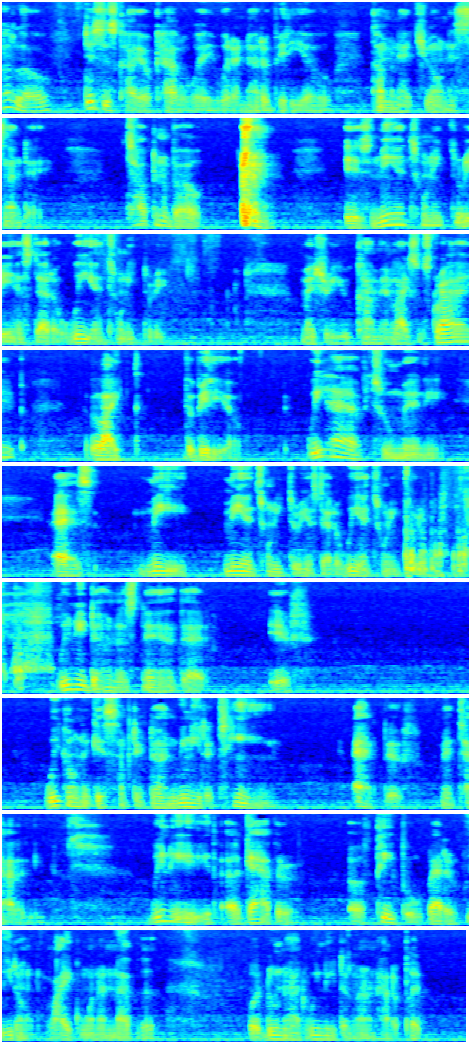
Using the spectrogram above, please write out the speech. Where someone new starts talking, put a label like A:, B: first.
A: Hello, this is Kyle Calloway with another video coming at you on this Sunday. Talking about is me in 23 instead of we in 23. Make sure you comment, like, subscribe, like the video. We have too many as me, me in 23 instead of we in 23. We need to understand that if we're going to get something done, we need a team, active mentality. We need a gather of people, whether we don't like one another or do not, we need to learn how to put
